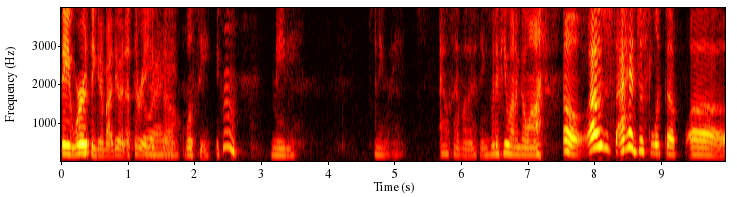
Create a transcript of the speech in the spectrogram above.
they were thinking about doing a three, Right. so we'll see. Hmm. Maybe. Anyway, I also have other things, but if you want to go on, Oh, I was just I had just looked up uh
